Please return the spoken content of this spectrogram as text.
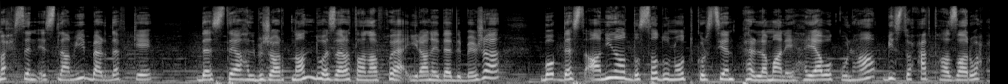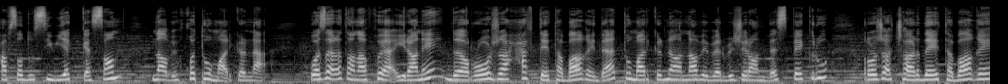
محسن ئیسلامی بەردەفکێ دەستەیە هەلبژارتنان دوەزارەتان نافخۆە ئیرانێدا دەبێژە بۆ دەستانینا 1990 کورسیان پەرلەمانێ هەیەوەکوونها 1970 کەسان ناوی خۆ تۆمارکردە. وەزارەتە نافخۆە ئیرانێ دە ڕۆژە هەفتێ تەباغێدا تۆمارکردنا ناوێ بربژێران دەست پێکر و ڕۆژە چاردەیە تەباغێ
